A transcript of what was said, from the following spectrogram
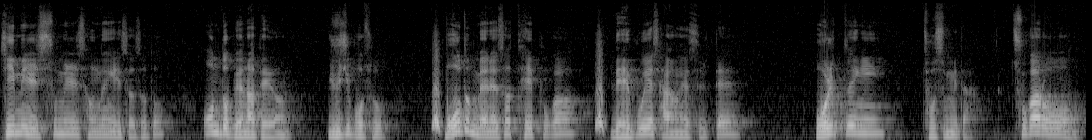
기밀, 수밀 성능에 있어서도 온도 변화 대응, 유지 보수 모든 면에서 테이프가 내부에 사용했을 때 월등히 좋습니다. 추가로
